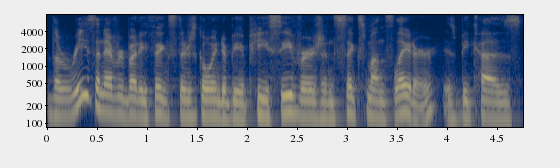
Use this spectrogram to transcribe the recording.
the reason everybody thinks there's going to be a PC version six months later is because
